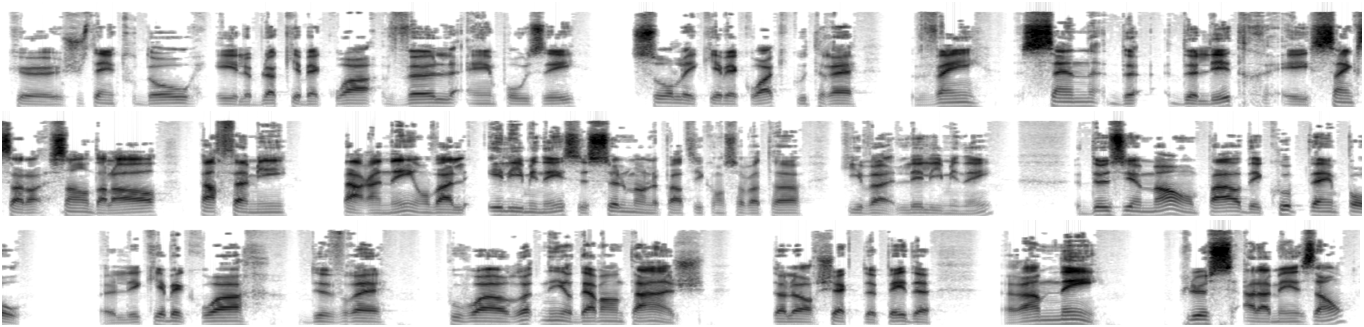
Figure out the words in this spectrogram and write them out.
que Justin Trudeau et le Bloc québécois veulent imposer sur les Québécois qui coûterait 20 cents de, litre et 500 dollars par famille par année. On va l'éliminer. C'est seulement le Parti conservateur qui va l'éliminer. Deuxièmement, on parle des coupes d'impôts. Euh, les Québécois devraient pouvoir retenir davantage de leur chèque de paie, de ramener plus à la maison.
